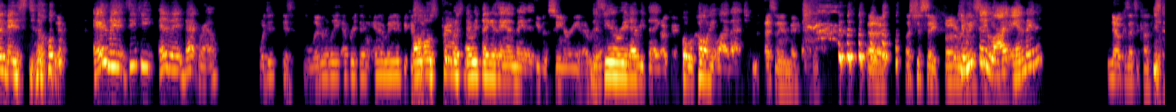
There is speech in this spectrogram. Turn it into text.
animated still. Yeah. animated CG animated background. Which is- is literally everything animated because the- Almost pretty much everything is animated. even the scenery and everything. The scenery and everything, okay, but we're calling it live action. that's an animated. movie. uh, let's just say photo. Can we say live animated? No, because that's a contradiction.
